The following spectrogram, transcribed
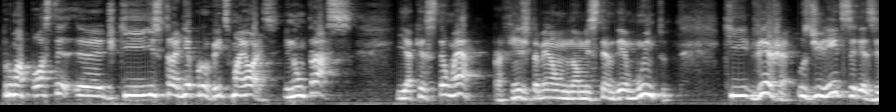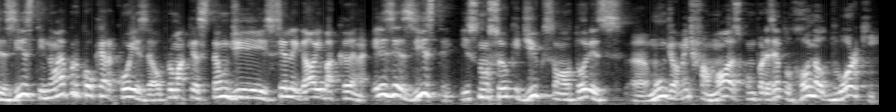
por uma aposta uh, de que isso traria proveitos maiores, e não traz. E a questão é, para fins de também não, não me estender muito, que, veja, os direitos eles existem não é por qualquer coisa ou por uma questão de ser legal e bacana. Eles existem, isso não sou eu que digo, são autores uh, mundialmente famosos, como por exemplo Ronald Dworkin,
